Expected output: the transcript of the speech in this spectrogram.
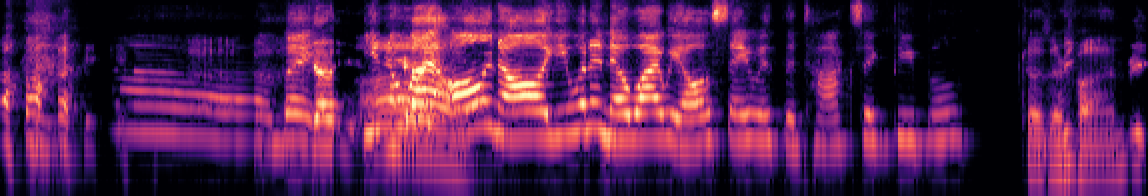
oh my God. Uh, but gotta- you know oh. what? All in all, you want to know why we all say with the toxic people? Cause they're Be- fun. be-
